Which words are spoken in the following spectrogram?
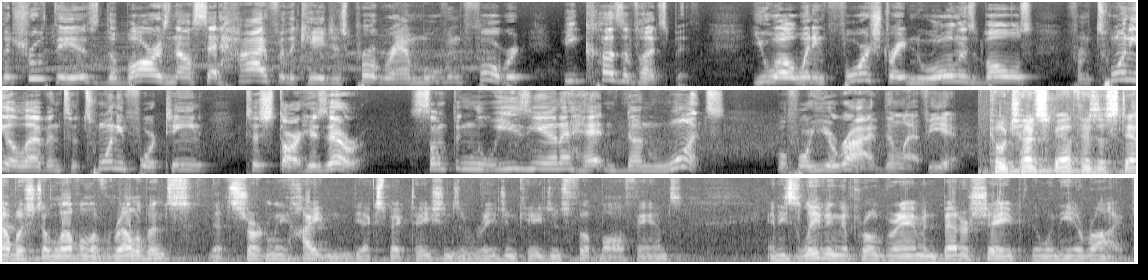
The truth is, the bar is now set high for the Cajuns program moving forward because of Hudspeth. UL winning four straight New Orleans Bowls from 2011 to 2014 to start his era, something Louisiana hadn't done once before he arrived in Lafayette. Coach Hudspeth has established a level of relevance that certainly heightened the expectations of Ragin' Cajuns football fans, and he's leaving the program in better shape than when he arrived.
